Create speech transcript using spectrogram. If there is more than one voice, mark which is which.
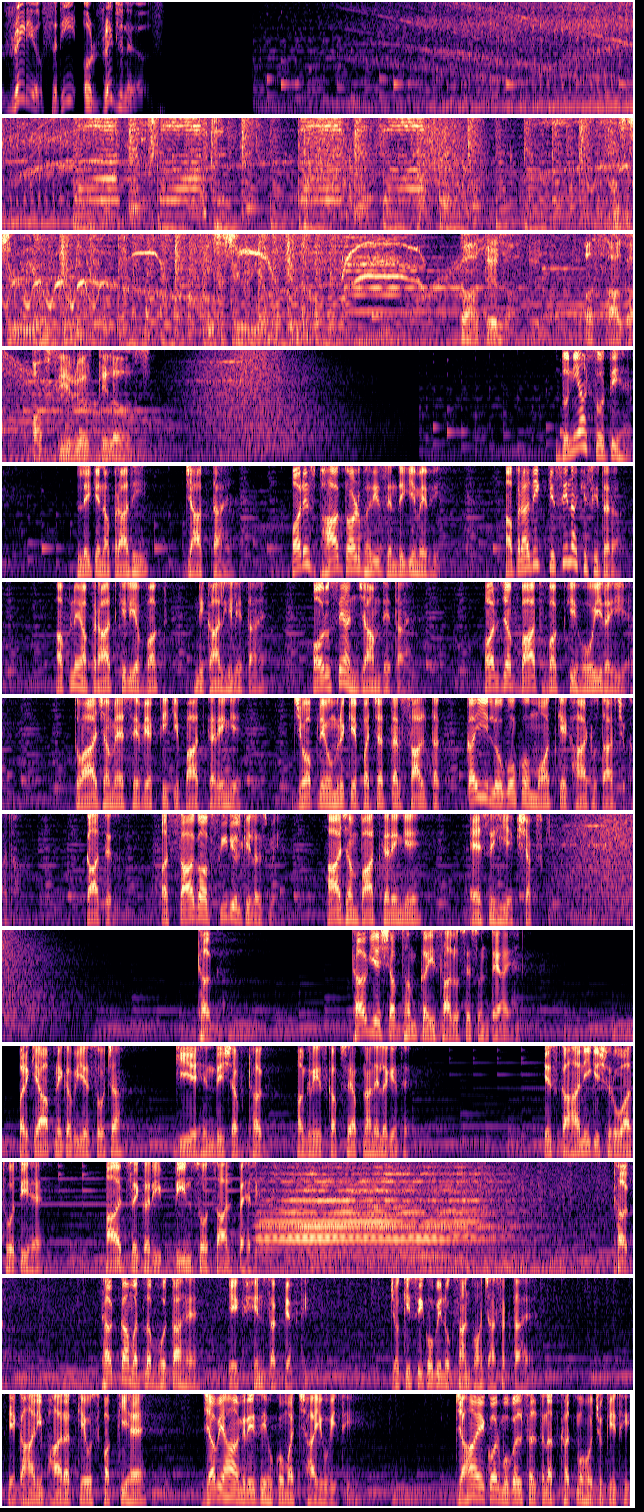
Speaker 1: Radio City Originals.
Speaker 2: He's a serial killer. He's a serial killer.
Speaker 3: Qatil, a saga of serial killers.
Speaker 4: दुनिया सोती है, लेकिन अपराधी जागता है। और इस भाग दौड़ भरी ज़िंदगी में भी अपराधी किसी ना किसी तरह अपने अपराध के लिए वक्त निकाल ही लेता है और उसे अंजाम देता है। और जब बात वक्त की हो ही रही है तो आज हम ऐसे व्यक्ति की बात करेंगे जो अपने उम्र के 75 साल तक कई लोगों को मौत के घाट उतार चुका था। कातिल a saga of serial killers में आज हम बात करेंगे ऐसे ही एक शख्स की। ठग। ठग ये शब्द हम कई सालों से सुनते आए हैं। पर क्या आपने कभी यह सोचा कि यह हिंदी शब्द ठग अंग्रेज़ कब से अपनाने लगे थे? इस कहानी की शुरुआत होती है आज से करीब 300 साल पहले। ठग। ठग का मतलब होता है एक हिंसक व्यक्ति। जो किसी को भी नुकसान पहुँचा सकता है। यह कहानी भारत के उस वक्त की है, जब यहाँ अंग्रेज़ी हुकूमत छाई हुई थी। जहाँ एक और मुगल सल्तनत खत्म हो चुकी थी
